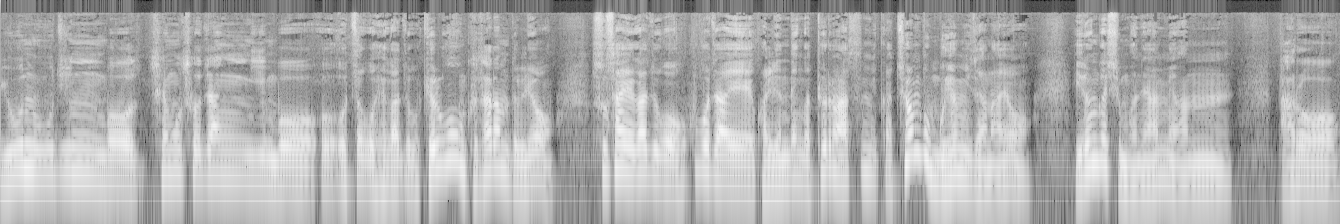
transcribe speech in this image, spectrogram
윤우진 뭐 세무서장이 뭐 어, 어쩌고 해가지고 결국은 그 사람들요 수사해가지고 후보자에 관련된 거 드러났습니까? 전부 무혐의잖아요. 이런 것이 뭐냐면 바로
